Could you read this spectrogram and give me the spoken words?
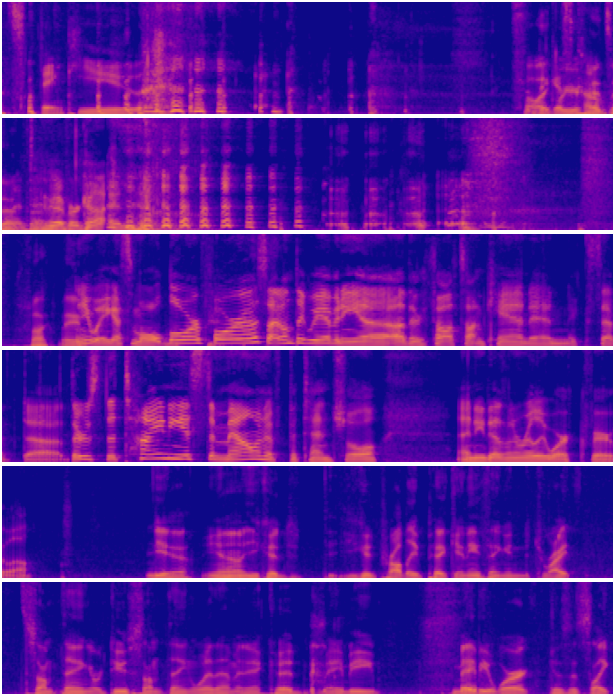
Thank you. it's the I like where biggest your head's at, compliment I've ever gotten. Fuck me. Anyway, got some old lore for us. I don't think we have any uh, other thoughts on canon, except uh, there's the tiniest amount of potential, and he doesn't really work very well. Yeah, you know, you could you could probably pick anything and write something or do something with him, and it could maybe maybe work because it's like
